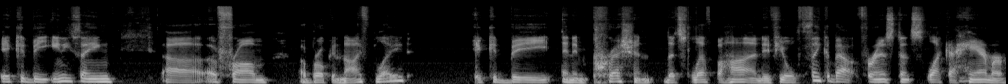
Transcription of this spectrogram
It could be anything uh, from a broken knife blade it could be an impression that's left behind. If you'll think about, for instance, like a hammer,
